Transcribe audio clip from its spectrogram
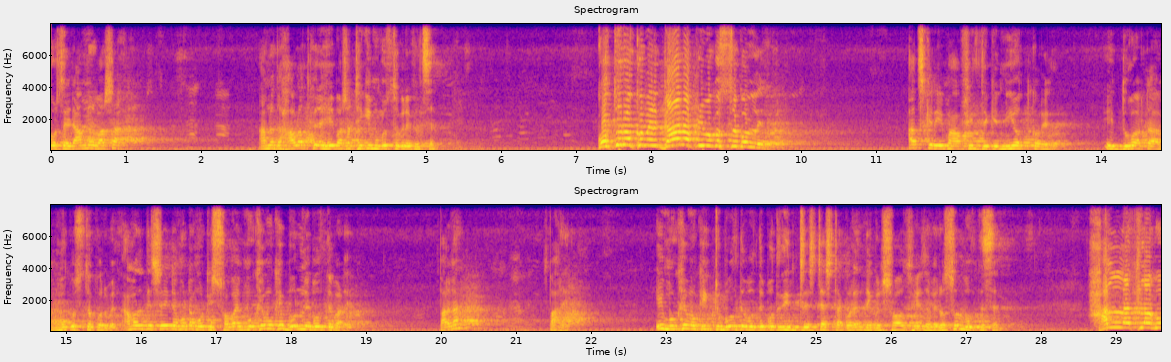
করছে, এটা আপনার ভাষা? আপনি তো হাওলাত করে এই ভাষা ঠিকই মুখস্থ করে ফেলছেন। কত রকমের গান আপনি মুখস্থ করলেন? আজকের এই মাহফিল থেকে নিয়ত করেন, এই দোয়াটা মুখস্থ করবেন। আমাদের দেশে এটা মোটামুটি সবাই মুখে মুখে বললে বলতে পারে। পারে না? পারে। এই মুখে মুখে একটু বলতে বলতে প্রতিদিন চেষ্টা করেন, দেখবেন সহজ হয়ে যাবে। রসুল বলতেছেন, হাল্লাত লাহু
